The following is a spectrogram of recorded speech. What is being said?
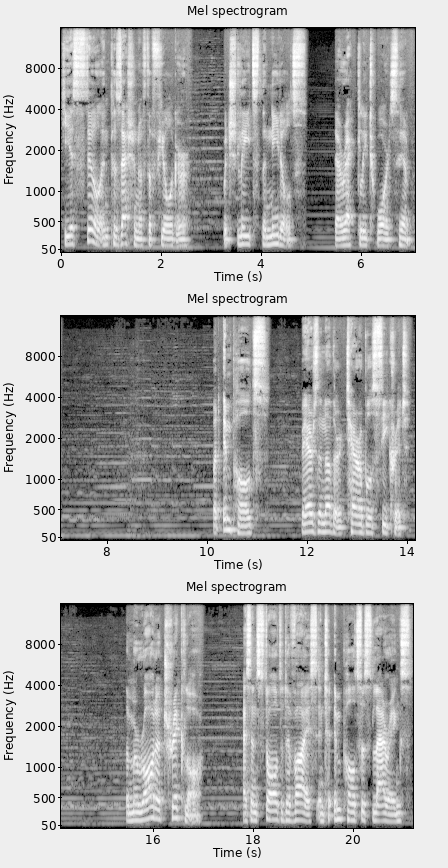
He is still in possession of the Fulgur, which leads the needles directly towards him. But Impulse bears another terrible secret. The marauder Triglaw has installed a device into Impulse's larynx,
